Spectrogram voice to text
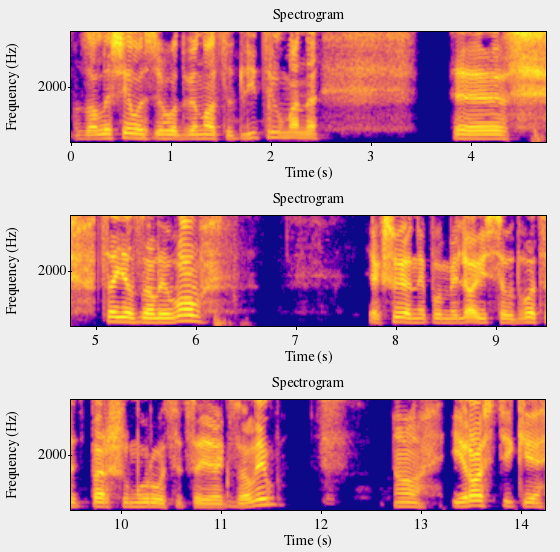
Залишилось його 12 літрів у мене. Е, Це я заливав. Якщо я не помиляюся, в 21-му році це я як залив. О, і раз тільки,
